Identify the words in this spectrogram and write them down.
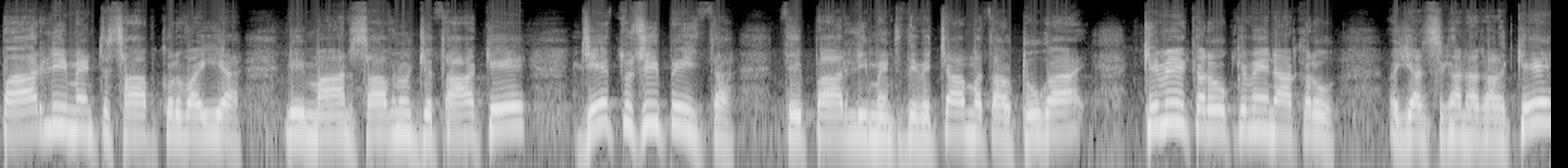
ਪਾਰਲੀਮੈਂਟ ਸਾਫ਼ ਕਰਵਾਈ ਆ ਵੀ ਮਾਨ ਸਾਹਿਬ ਨੂੰ ਜਿਤਾ ਕੇ ਜੇ ਤੁਸੀਂ ਭੇਜਤਾ ਤੇ ਪਾਰਲੀਮੈਂਟ ਦੇ ਵਿੱਚ ਆ ਮਤਾ ਉੱਠੂਗਾ। ਕਿਵੇਂ ਕਰੋ ਕਿਵੇਂ ਨਾ ਕਰੋ ਏਜੰਸੀਆਂ ਨਾਲ ਰਲ ਕੇ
